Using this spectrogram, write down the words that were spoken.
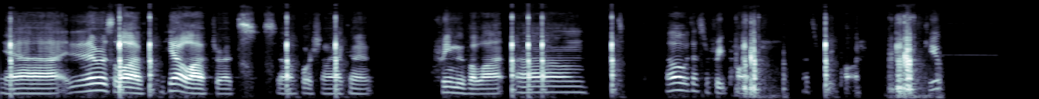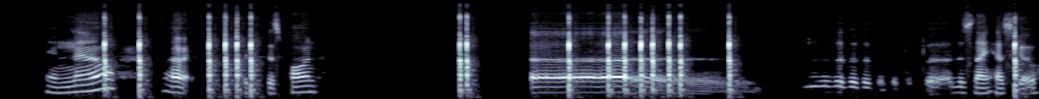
Yeah, there was a lot of, he had a lot of threats, so unfortunately I couldn't pre-move a lot. Um, oh, that's a free pawn. That's a free pawn. Thank you. And now, alright, protect this pawn. Uh, this knight has to go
